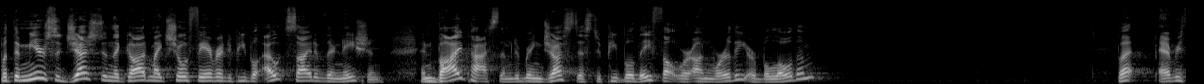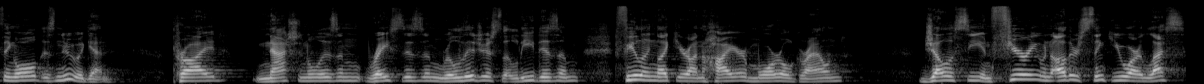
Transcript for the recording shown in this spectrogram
but the mere suggestion that God might show favor to people outside of their nation and bypass them to bring justice to people they felt were unworthy or below them. But everything old is new again pride, nationalism, racism, religious elitism, feeling like you're on higher moral ground, jealousy and fury when others think you are less,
